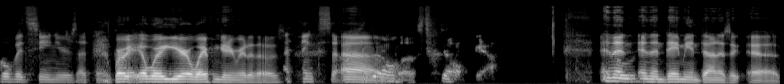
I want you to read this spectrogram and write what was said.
COVID seniors. I think we're, right? we're a year away from getting rid of those. I think so. Um, still, still, yeah. And then and then Damian Dunn is a, a,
